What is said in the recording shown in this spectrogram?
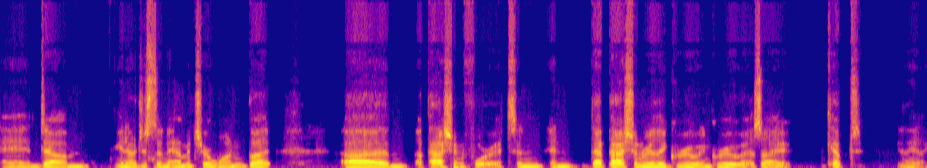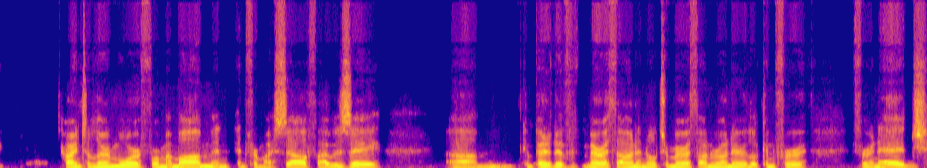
and um, you know, just an amateur one, but um, a passion for it, and and that passion really grew and grew as I kept you know, trying to learn more for my mom and and for myself. I was a um, competitive marathon and ultra marathon runner, looking for for an edge.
